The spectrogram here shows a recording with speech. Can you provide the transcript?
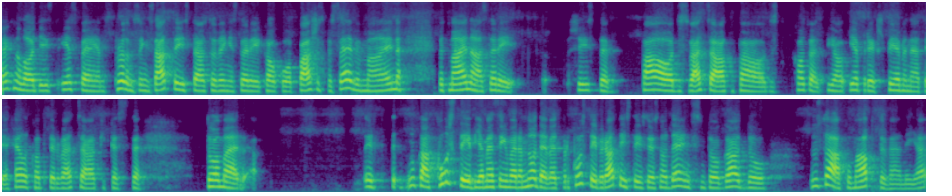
tehnoloģijas iespējams, protams, viņas attīstās, un viņas arī kaut ko pašas par sevi maina, bet mainās arī šīs paudzes, vecāku paudzes, kaut vai jau iepriekš minētie helikopteru vecāki, kas tomēr ir nu, kustība, ja mēs viņu varam nodēvēt par kustību, ir attīstījusies no 90. gadu nu, sākuma aptuveni. Ja,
